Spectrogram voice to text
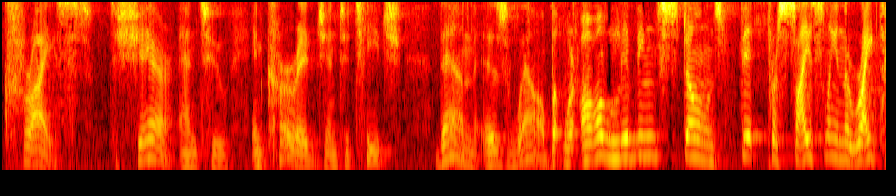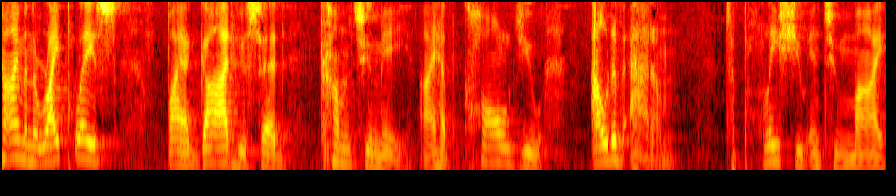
Christ to share and to encourage and to teach them as well. But we're all living stones fit precisely in the right time, in the right place by a God who said, Come to me. I have called you out of Adam to place you into my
